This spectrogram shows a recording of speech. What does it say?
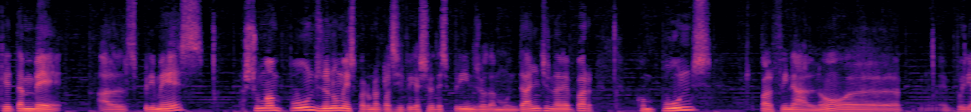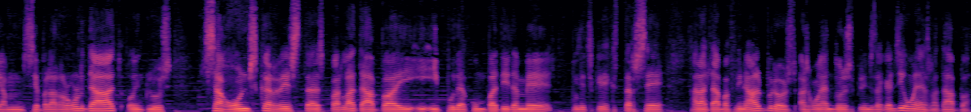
que també els primers sumen punts no només per una classificació d'esprints o de muntanya, sinó també per com punts pel final, no? Eh, podríem ser per la regularitat o inclús segons que restes per l'etapa i, i, i poder competir també, poder ser tercer a l'etapa final, però has guanyat dos sprints d'aquests i guanyes l'etapa.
